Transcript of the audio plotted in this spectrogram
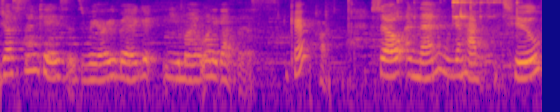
Just in case it's very big, you might want to get this. Okay? So, and then we're gonna have two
